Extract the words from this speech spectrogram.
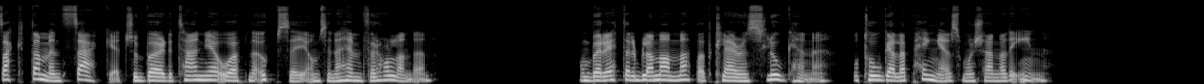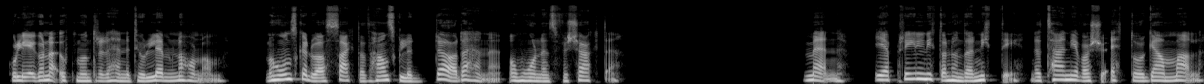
Sakta men säkert så började Tanja att öppna upp sig om sina hemförhållanden. Hon berättade bland annat att Clarence slog henne och tog alla pengar som hon tjänade in. Kollegorna uppmuntrade henne till att lämna honom, men hon ska då ha sagt att han skulle döda henne om hon ens försökte. Men i april 1990, när Tanja var 21 år gammal,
